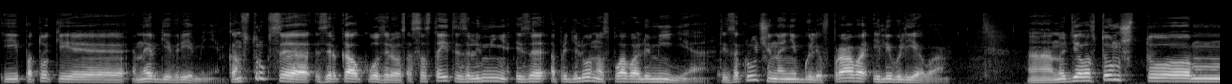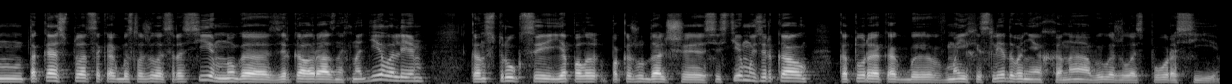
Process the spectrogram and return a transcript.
и потоки энергии времени. Конструкция зеркал Козырева состоит из, алюминия, из определенного сплава алюминия, и закручены они были вправо или влево. А, Но дело в том, что такая ситуация как бы сложилась в России, много зеркал разных наделали, конструкции. Я покажу дальше систему зеркал, которая как бы в моих исследованиях она выложилась по России.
